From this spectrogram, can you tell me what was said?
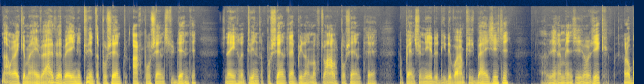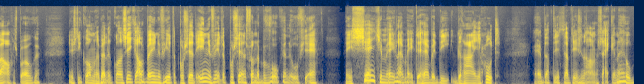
Nou, reken maar even uit, we hebben 21%, 8% studenten. Is 29%, dan heb je dan nog 12% eh, gepensioneerden die er warmpjes bij zitten. Laten we zeggen mensen zoals ik, globaal gesproken. Dus die komen wel, dan zit je al op 41%. 41% van de bevolking, daar hoef je echt geen centje mee te hebben, die draaien goed. Dat is, dat is nou eigenlijk een heel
